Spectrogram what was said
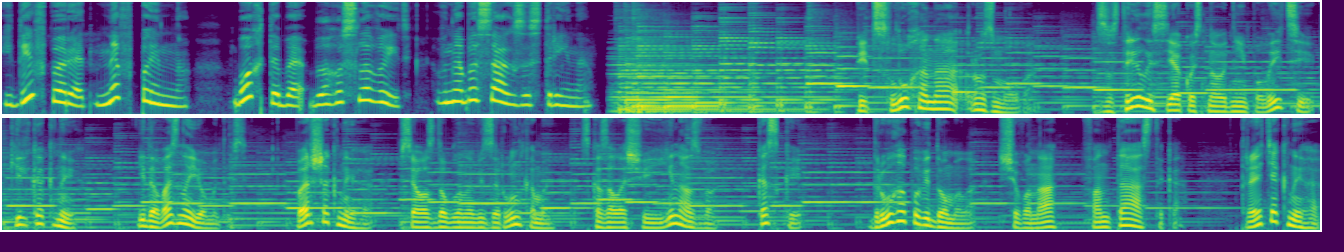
йди вперед невпинно. Бог тебе благословить, в небесах зустріне. Підслухана розмова. Зустрілись якось на одній полиці кілька книг. І давай знайомитись. Перша книга, вся оздоблена візерунками, сказала, що її назва казки. Друга повідомила, що вона фантастика. Третя книга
